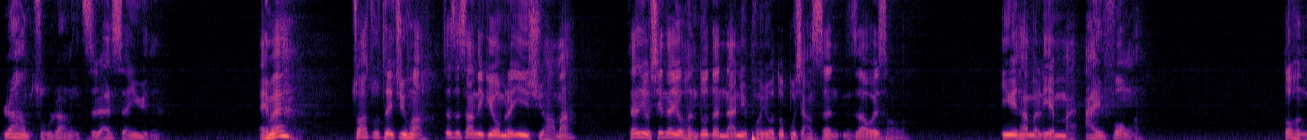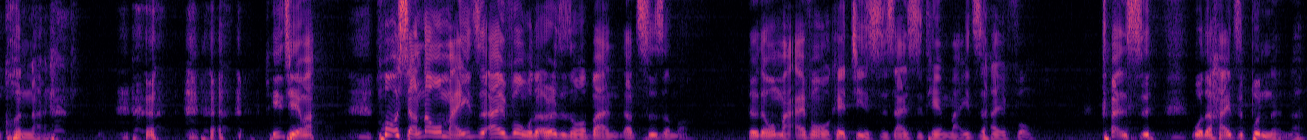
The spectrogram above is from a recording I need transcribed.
让主让你自然生育的，amen。抓住这句话，这是上帝给我们的应许，好吗？但是有现在有很多的男女朋友都不想生，你知道为什么吗？因为他们连买 iPhone 啊都很困难，理解吗？我想到我买一只 iPhone，我的儿子怎么办？要吃什么？对不对？我买 iPhone，我可以禁食三十天买一只 iPhone，但是我的孩子不能啊。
